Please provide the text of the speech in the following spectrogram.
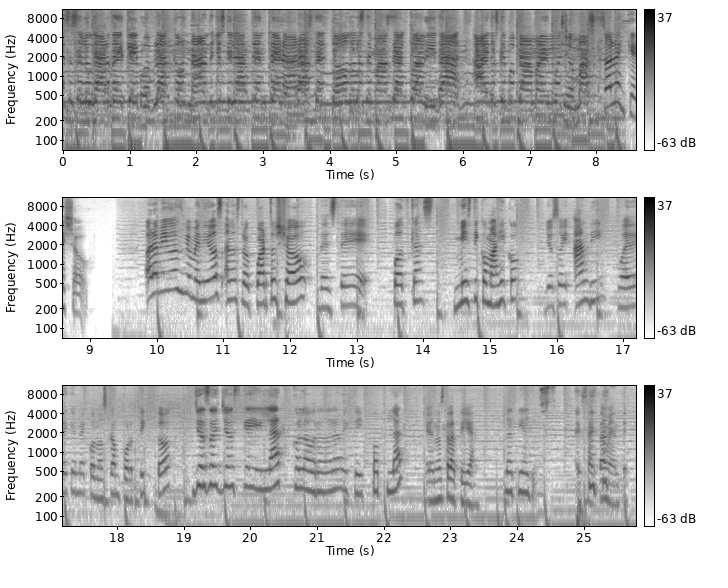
Este es el lugar de K-Pop con Andy y es que ya te enterarás de todos los temas de actualidad. Hay dos K-Pop drama y mucho más. Solo en qué show. Hola amigos, bienvenidos a nuestro cuarto show de este podcast místico mágico. Yo soy Andy, puede que me conozcan por TikTok. Yo soy Josuke Lat, colaboradora de K-Pop Lat. Es nuestra tía. La tía Jos. Exactamente.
